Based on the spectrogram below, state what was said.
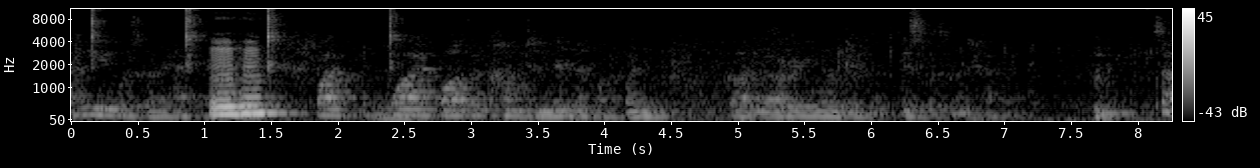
I knew it was gonna happen. Mm hmm. Why, why bother come to Nineveh Hmm.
